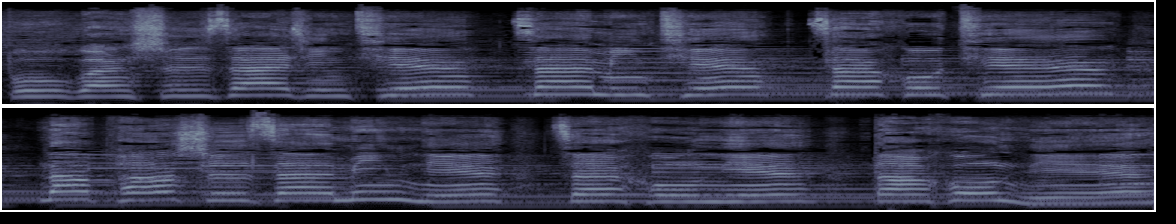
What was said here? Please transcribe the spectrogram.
不管是在今天，在明天，在后天，哪怕是在明年，在后年，大后年，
